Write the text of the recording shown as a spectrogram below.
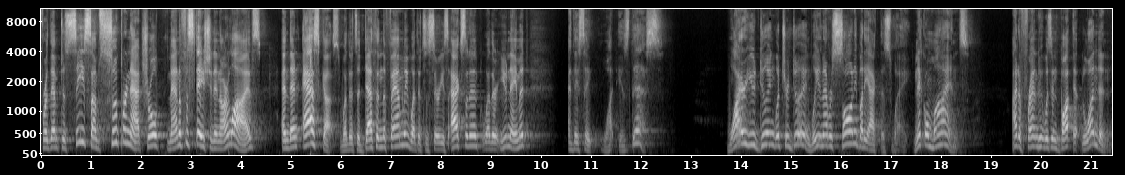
for them to see some supernatural manifestation in our lives and then ask us, whether it's a death in the family, whether it's a serious accident, whether you name it, and they say, What is this? Why are you doing what you're doing? We never saw anybody act this way. Nickel Mines. I had a friend who was in uh, London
